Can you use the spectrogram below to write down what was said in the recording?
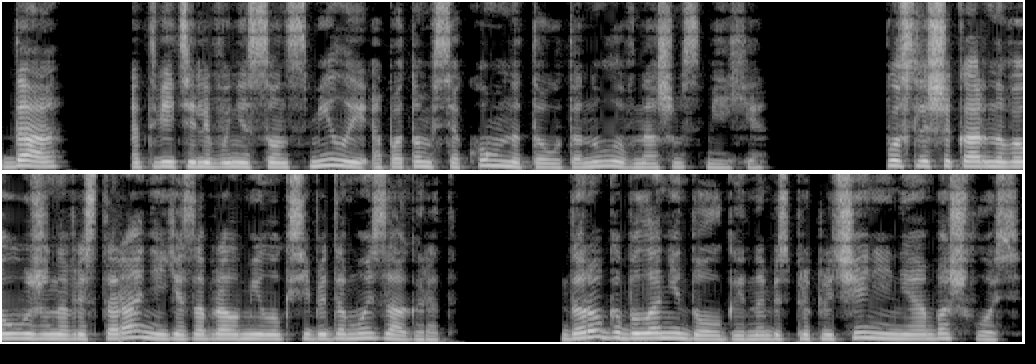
«Да», — ответили в унисон с Милой, а потом вся комната утонула в нашем смехе. После шикарного ужина в ресторане я забрал Милу к себе домой за город. Дорога была недолгой, но без приключений не обошлось.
